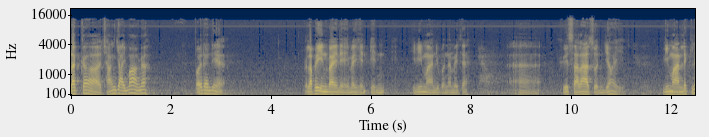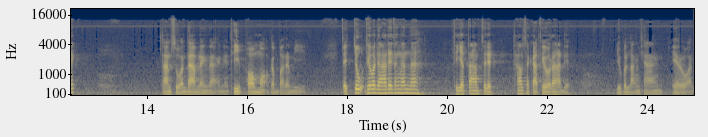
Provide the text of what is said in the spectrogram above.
แล้วก็ช้างใหญ่มากนะ เพราะฉะนั้นเนี่ยเวลาพระอินทร์ไปเนี่ยเห็นไหมเห็นเห็นเห็นวิมานอยู่บนนั้นไหมจ๊ะคือศาลาส่วนย่อย วิมานเล็กๆ ตามสวนตามอะไรต่างๆเนี่ยที่พอเหมาะกับบารมี แต่จุเทวดาได้ทั้งนั้นนะที่จะตามเสด็จเท้าสกัดเทวราชเนี่ยอยู่บนหลังช้างเอราวัณ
